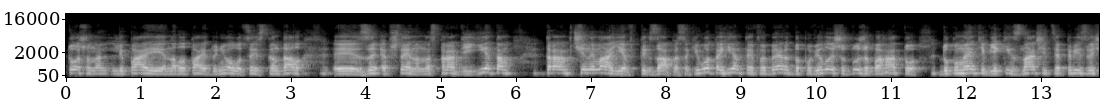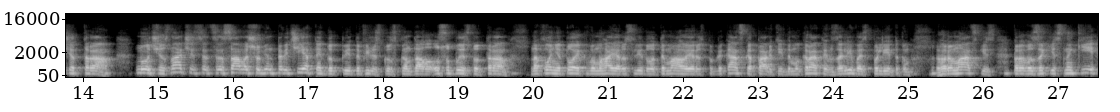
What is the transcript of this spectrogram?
то, що наліпає, налипає до нього цей скандал е, з Епштейном. Насправді є там. Трамп чи немає в тих записах, і от агенти ФБР доповіли, що дуже багато документів, в яких значиться прізвище Трамп. Ну чи значиться це саме, що він причетний до педофільського скандалу, особисто Трамп на фоні того, як вимагає розслідувати МАГО і республіканська партія, і демократи, взагалі весь політикум, громадськість, правозахисники.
